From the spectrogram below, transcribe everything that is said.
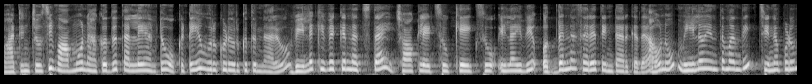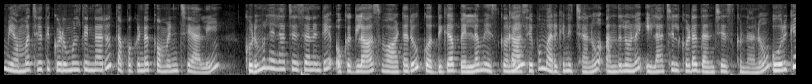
వాటిని చూసి వామ్మో నాకొద్దు తల్లే అంటూ ఒకటే ఉరుకుడు ఉరుకుతున్నారు. వీళ్ళకి ఇవెక్కడ నచ్చుతాయి? చాక్లెట్స్ కేక్స్ ఇలా ఇవి వద్దన్నా సరే తింటారు. కదా? అవును మీలో ఎంతమంది? చిన్నప్పుడు మీ అమ్మ చేతి కుడుములు తిన్నారు తప్పకుండా కామెంట్ చేయాలి. కుడుములు ఎలా చేశానంటే ఒక గ్లాస్ వాటరు కొద్దిగా బెల్లం వేసుకొని కాసేపు మరిగినిచ్చాను. అందులోనే ఇలాచీలు కూడా దంచేసుకున్నాను. ఊరికే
